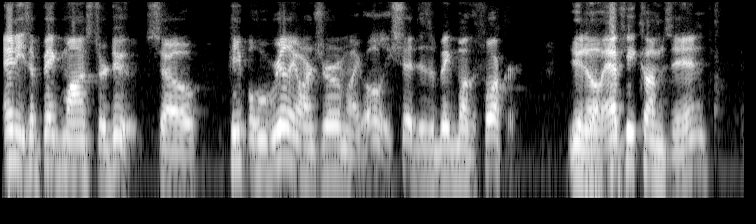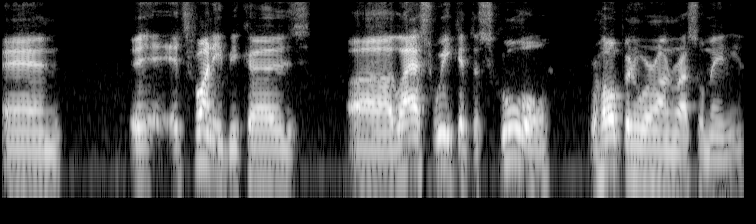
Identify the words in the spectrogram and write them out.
and he's a big monster dude. So people who really aren't sure, I'm like, holy shit, this is a big motherfucker. You know, Effy comes in and it, it's funny because uh, last week at the school, we're hoping we're on WrestleMania.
